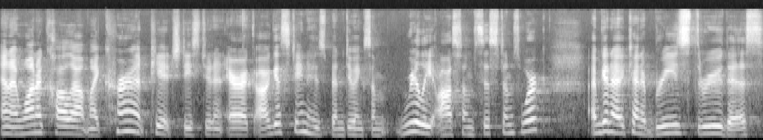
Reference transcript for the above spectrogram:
And I want to call out my current PhD student, Eric Augustine, who's been doing some really awesome systems work. I'm going to kind of breeze through this.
